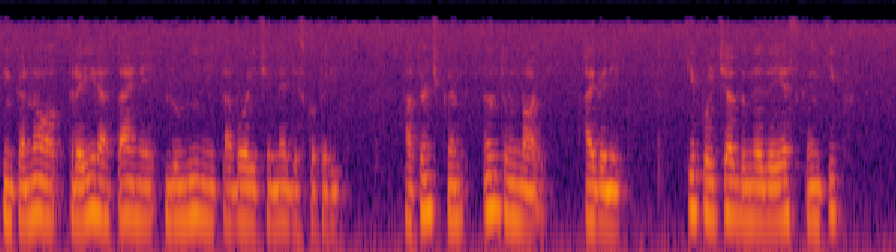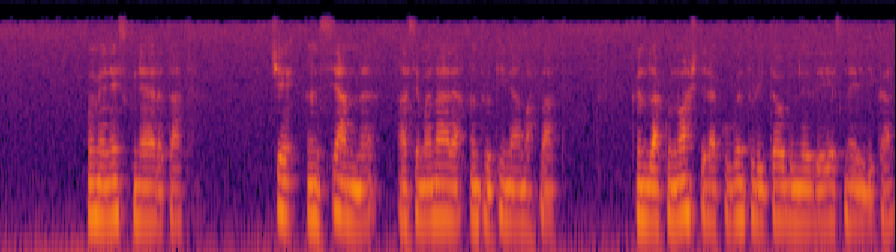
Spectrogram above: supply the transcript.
fiindcă nouă trăirea tainei luminii taborice ne descoperit. Atunci când într-un noi ai venit, chipul cel dumnezeiesc în chip omenesc ne-a arătat. Ce înseamnă asemănarea întru tine am aflat, când la cunoașterea cuvântului tău dumnezeiesc ne-ai ridicat,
